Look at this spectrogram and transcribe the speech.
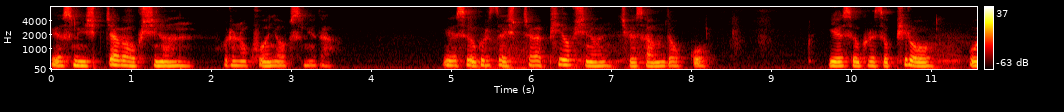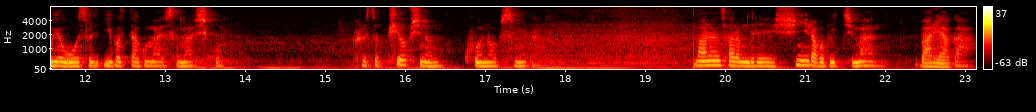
예수님 십자가 없이는 우리는 구원이 없습니다. 예수 그리스도의 십자가 피 없이는 죄 사함도 없고 예수 그리스도 피로 우의 옷을 입었다고 말씀하시고 그래서 피 없이는 구원 없습니다. 많은 사람들이 신이라고 믿지만 마리아가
